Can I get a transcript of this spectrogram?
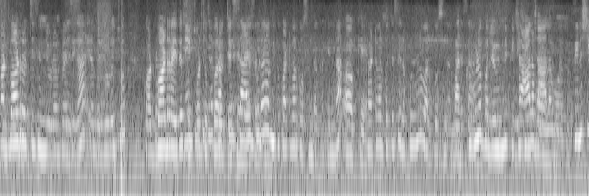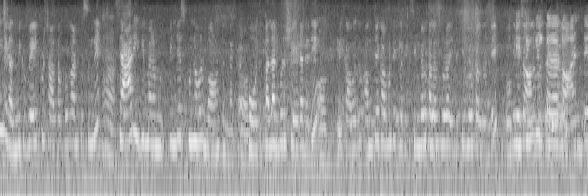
కట్ బార్డర్ వచ్చేసింది చూడండి ఫ్రెండ్స్ ఇక. ఇక్కడ మీరు చూడొచ్చు. కట్ బార్డర్ అయితే సూపర్ సూపర్ వచ్చేసింది. కూడా మీకు కట్ వర్క్ వస్తుంది అక్క కింద. ఓకే. కట్ వర్క్ వచ్చేసి ఇలా ఫుల్ వర్క్ వస్తుంది అన్నమాట వర్క్ శారీ. కూడా భలే ఉంది finishing చాలా చాలా బాగుంటుంది బాగుంది ఫినిషింగ్ కాదు మీకు వెయిట్ కూడా చాలా తక్కువగా అనిపిస్తుంది. శారీ ఇది మనం పిన్ చేసుకున్నా కూడా బాగుంటుంది అక్క. పోదు. కలర్ కూడా షేడ్ అనేది మీకు అవ్వదు. అంతేకాకుండా ఇట్లా మీకు సింగిల్ కలర్స్ కూడా ఇది సింగిల్ కలర్ అండి. ఓకే సింగిల్ కలర్లో. అంటే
